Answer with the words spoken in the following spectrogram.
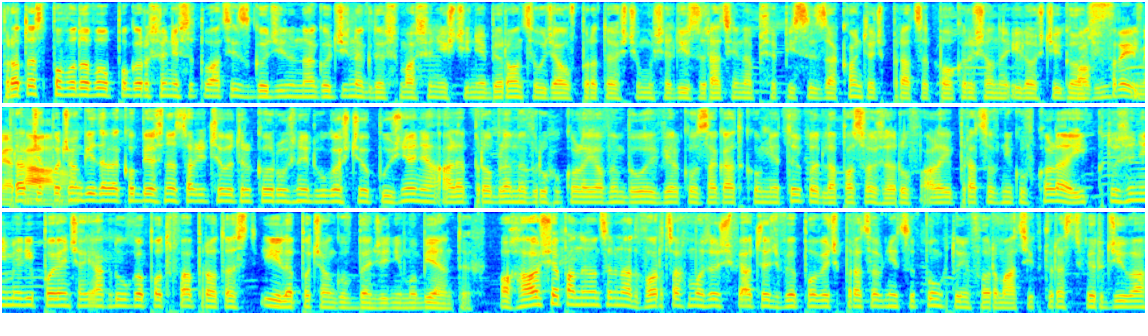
Protest powodował pogorszenie sytuacji z godziny na godzinę, gdyż maszyniści nie biorący udziału w proteście musieli z racji na przepisy zakończyć pracę po określonej ilości godzin. I streamie, wprawdzie ta, pociągi dalekobieżne zaliczyły tylko różnej długości opóźnienia, ale problemy w ruchu kolejowym były wielką zagadką nie tylko dla pasażerów, ale i pracowników kolei, którzy nie mieli pojęcia jak długo potrwa protest i ile pociągów będzie nim objętych. O chaosie panującym na dworcach może świadczyć wypowiedź pracownicy punktu informacji, która stwierdziła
